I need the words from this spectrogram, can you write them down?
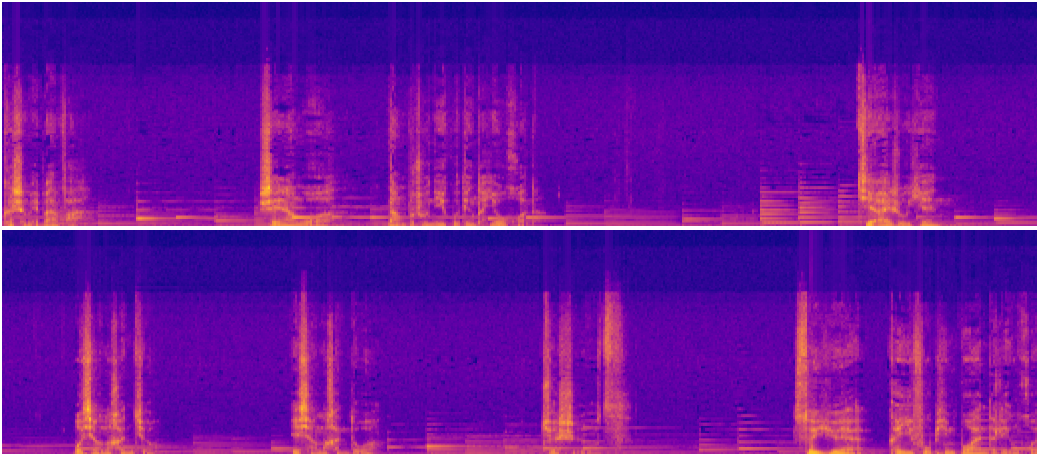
可是没办法，谁让我挡不住尼古丁的诱惑呢？戒爱如烟，我想了很久，也想了很多，确实如此。岁月可以抚平不安的灵魂，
